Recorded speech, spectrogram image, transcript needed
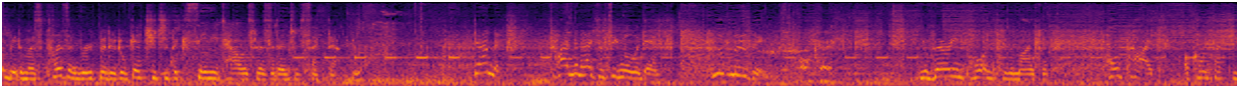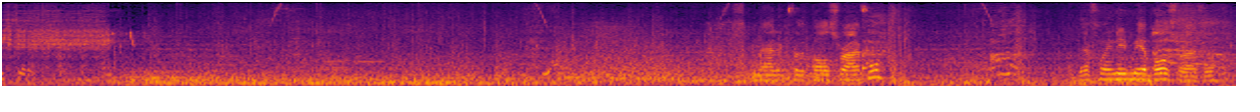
Won't be the most pleasant route, but it'll get you to the Cassini Towers residential sector. Damn it! Tiedemann has your signal again. Keep moving. Okay. You're very important to the Isaac. Hold tight. I'll contact you soon. Schematic for the pulse rifle. Definitely need me a pulse rifle.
